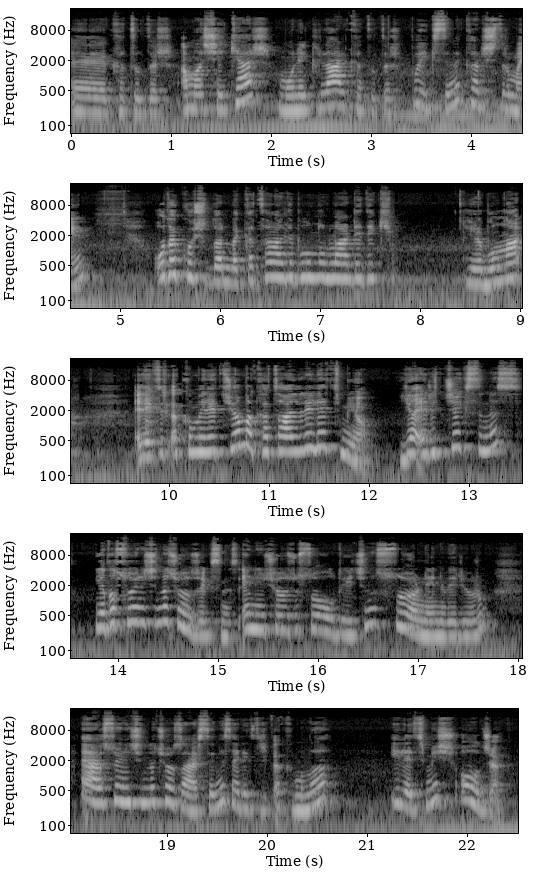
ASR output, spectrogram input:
e, katıdır ama şeker moleküler katıdır. Bu ikisini karıştırmayın. Oda koşullarında katı halde bulunurlar dedik. Yani bunlar elektrik akımı iletiyor ama katı halleri iletmiyor. Ya eriteceksiniz ya da suyun içinde çözeceksiniz. En iyi çözücüsü olduğu için su örneğini veriyorum. Eğer suyun içinde çözerseniz elektrik akımını iletmiş olacak.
